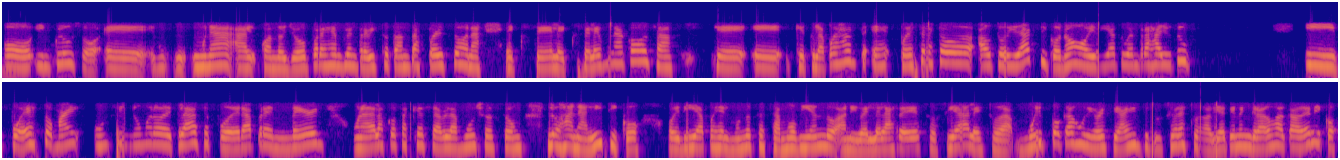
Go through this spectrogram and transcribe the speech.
O incluso, eh, una cuando yo, por ejemplo, entrevisto tantas personas, Excel, Excel es una cosa que, eh, que tú la puedes, puede ser esto autodidáctico, ¿no? Hoy día tú entras a YouTube y puedes tomar un sinnúmero de clases, poder aprender. Una de las cosas que se habla mucho son los analíticos. Hoy día, pues el mundo se está moviendo a nivel de las redes sociales. Toda, muy pocas universidades e instituciones todavía tienen grados académicos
